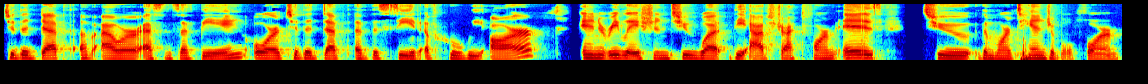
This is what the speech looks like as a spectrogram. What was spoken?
to the depth of our essence of being or to the depth of the seed of who we are in relation to what the abstract form is to the more tangible form.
